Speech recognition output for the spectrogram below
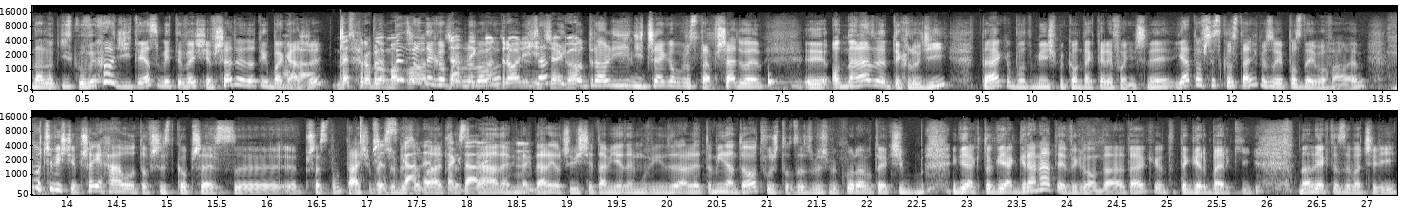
na lotnisku wychodzi, to ja sobie ty weź się wszedłem do tych bagaży. Bezproblemowo, Bez żadnego żadnej problemu, kontroli, żadnej niczego. kontroli, niczego, po prostu tam wszedłem, y, odnalazłem tych ludzi, tak, bo mieliśmy kontakt telefoniczny. Ja to wszystko z taśmy sobie pozdejmowałem. No, oczywiście przejechało to wszystko przez, y, przez tą taśmę, Przez żeby skaner i zobaczyć, tak przez dalej. skaner i Mhm. tak dalej. Oczywiście tam jeden mówi, "No, ale to Milan, to otwórz to, to żebyśmy, kurwa, bo to jakiś, jak to jak granatę wygląda, tak, te gerberki. No ale jak to zobaczyli?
